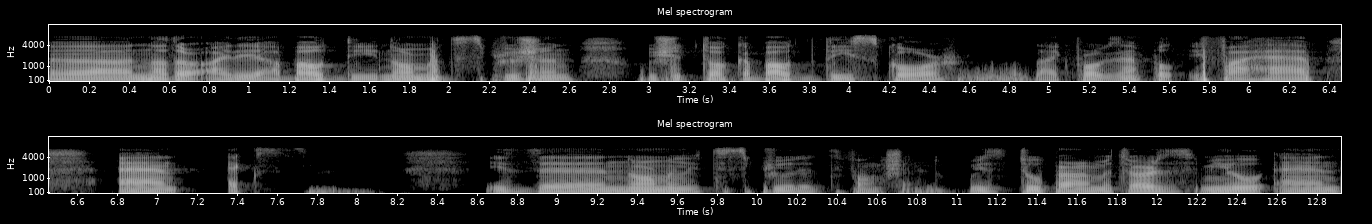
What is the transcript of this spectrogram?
Uh, another idea about the normal distribution we should talk about this score. Like for example if I have an x is the normally distributed function with two parameters mu and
